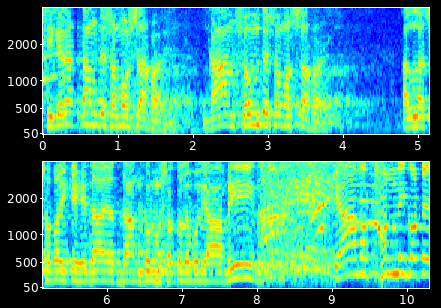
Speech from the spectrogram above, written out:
সিগারেট টানতে সমস্যা হয়, গান শুনতে সমস্যা হয়। আল্লাহ সবাইকে হেদায়ত দান করুন, সকলে বলি আমিন। কেয়ামত সন্নিকটে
